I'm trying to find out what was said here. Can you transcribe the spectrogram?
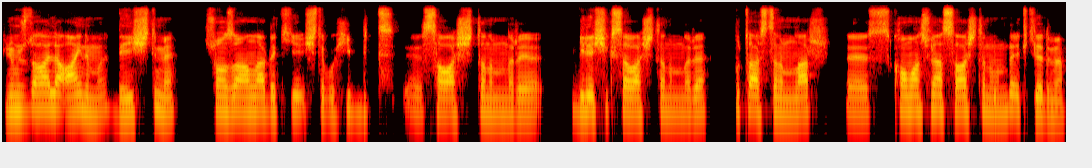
günümüzde hala aynı mı? Değişti mi? Son zamanlardaki işte bu hibrit e, savaş tanımları, bileşik savaş tanımları, bu tarz tanımlar e, konvansiyonel savaş tanımında etkiledi mi?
